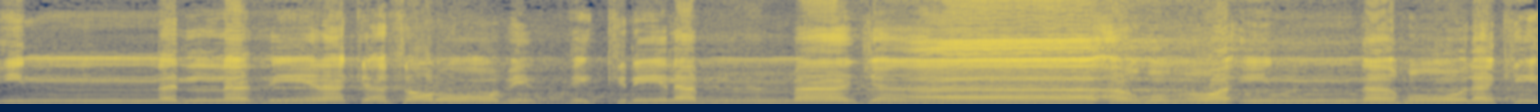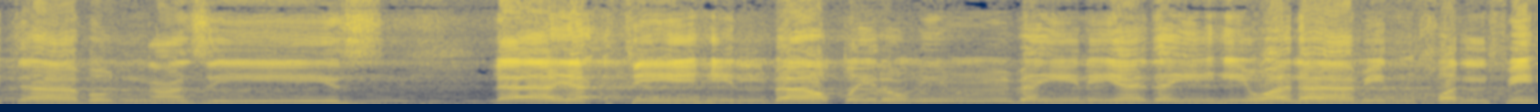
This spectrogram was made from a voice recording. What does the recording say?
إن الذين كفروا بالذكر لما جاءهم وإنه لكتاب عزيز لا يأتيه الباطل من بين يديه ولا من خلفه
